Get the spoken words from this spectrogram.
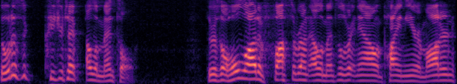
Though it is a creature type elemental. There's a whole lot of fuss around elementals right now in Pioneer and Modern.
